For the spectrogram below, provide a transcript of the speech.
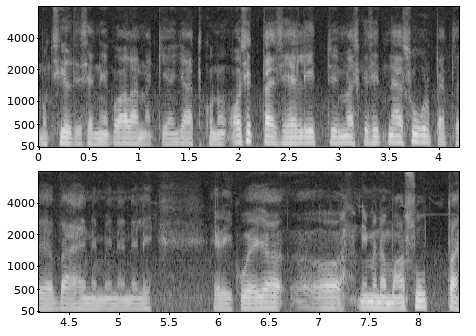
mutta silti se niin kuin alamäki on jatkunut. Osittain siihen liittyy myöskin sitten nämä suurpetojen väheneminen, eli, eli kun ei ole, nimenomaan sutta,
